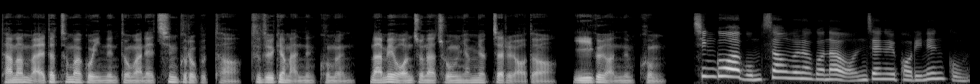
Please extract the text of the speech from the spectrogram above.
다만 말다툼하고 있는 동안의 친구로부터 두들겨 맞는 꿈은 남의 원조나 좋은 협력자를 얻어 이익을 얻는 꿈. 친구와 몸싸움을 하거나 언쟁을 벌이는 꿈.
